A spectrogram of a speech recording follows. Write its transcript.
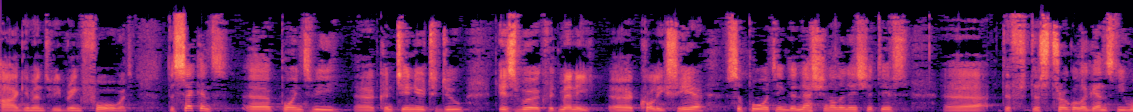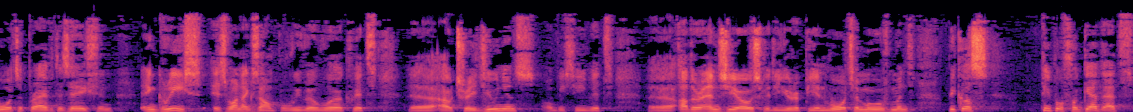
argument we bring forward. The second uh, point we uh, continue to do is work with many uh, colleagues here, supporting the national initiatives, uh, the, the struggle against the water privatization. In Greece is one example. We will work with uh, our trade unions, obviously with uh, other NGOs, with the European Water Movement, because people forget that,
